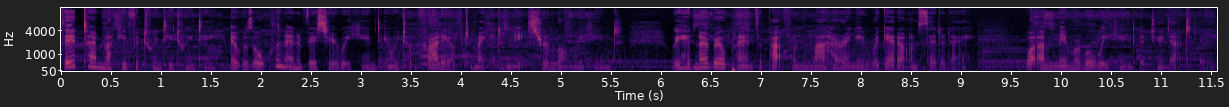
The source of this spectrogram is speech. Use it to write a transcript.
Third time lucky for 2020. It was Auckland anniversary weekend and we took Friday off to make it an extra long weekend. We had no real plans apart from the Mahurangi Regatta on Saturday. What a memorable weekend it turned out to be.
